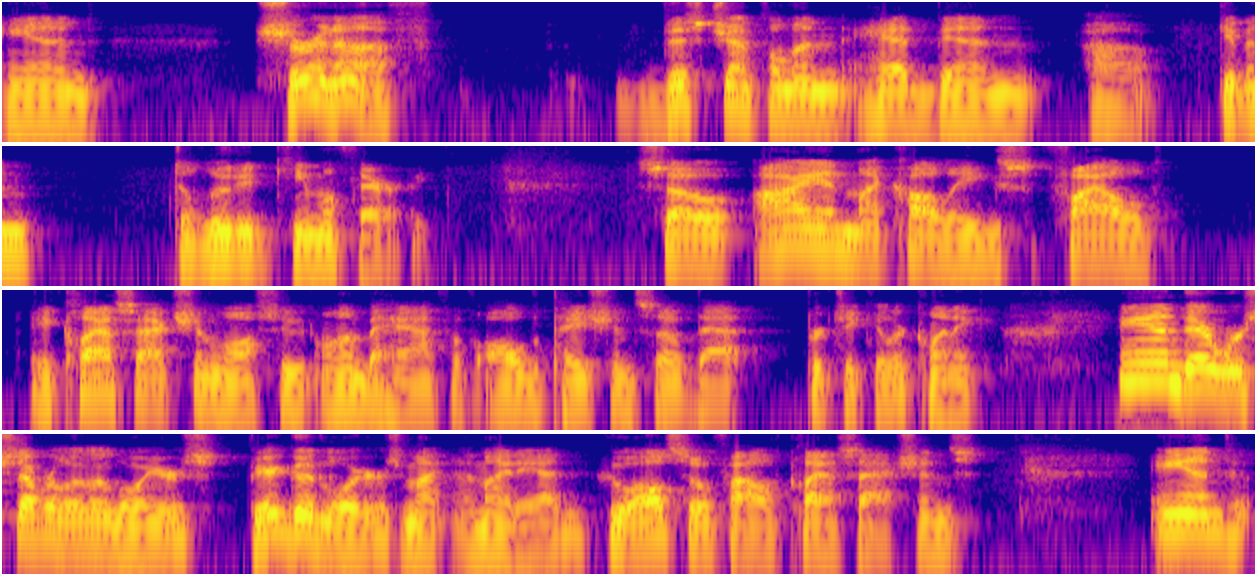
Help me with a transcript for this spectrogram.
and sure enough, this gentleman had been uh, given diluted chemotherapy. So I and my colleagues filed a class action lawsuit on behalf of all the patients of that particular clinic. And there were several other lawyers, very good lawyers, might, I might add, who also filed class actions. And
